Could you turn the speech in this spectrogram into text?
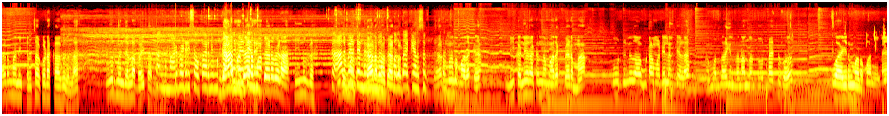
ಎರಡು ಮನೆ ಕೆಲಸ ಕೊಡಕ್ ಆಗುದಿಲ್ಲ. ಊರ್ ಮಂದಿ ಎಲ್ಲ ಬೈತಾರ ಹಂಗ ಮಾಡ್ಬೇಡ್ರಿ ಸಾವ್ಕಾರ ನಿಮ್ಗೆ ಬೇಡ ಬೇಡ. ಕಾಲ್ ಬೀಳ್ತೇನ್ರಿ ಬೇಡಮ್ಮ, ಬೇಡ, ಬೇಡ. ಹೊಲ್ದಾಗ ಕೆಲ್ಸಕ್ಕೆ ಬೇಡಮ್ಮ ನಮ್ಮ ಮರಕ್ಕೆ ನೀ ಕಣ್ಣೀರ್ ಹಾಕಂದ್ ನಮ್ಮ ಮರಕ್ಕೆ ಬೇಡಮ್ಮ. ಮೂರು ದಿನದ ಊಟ ಮಾಡಿಲ್ಲ ಅಂತೇಳ ನಮ್ಮ ಹೊಲ್ದಾಗಿಂದ ನನ್ನ ನೂರು ರೂಪಾಯಿ ತಗೋ ವ ಇದು ಮಾಡಮ್ಮ ನೀನು.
